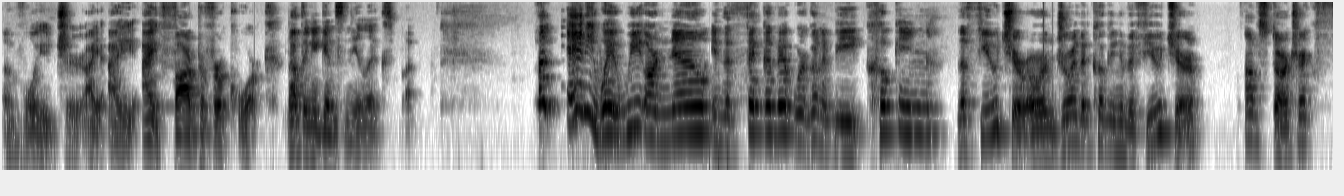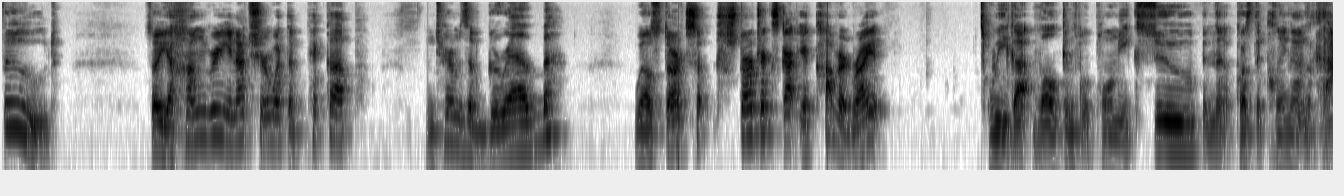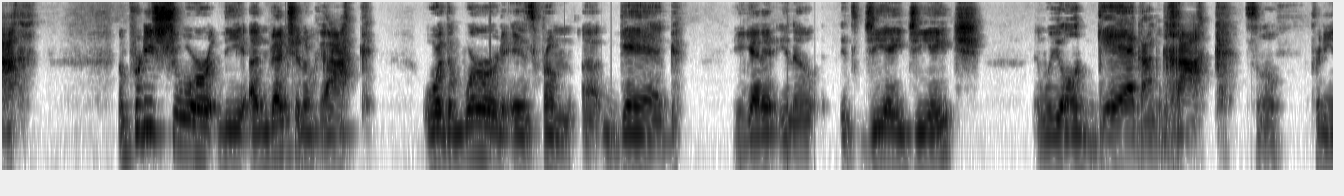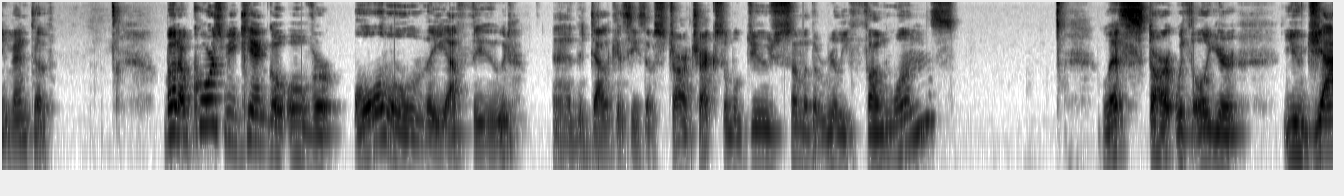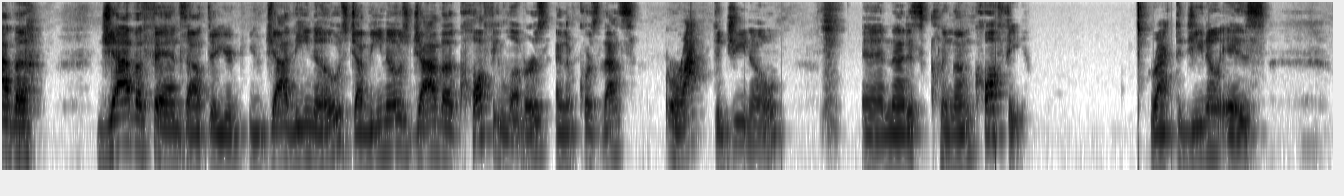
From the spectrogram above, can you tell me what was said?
of Voyager. I, I, I far prefer Quark. Nothing against Neelix, but but anyway, we are now in the thick of it. We're going to be cooking the future or enjoy the cooking of the future of Star Trek food. So, you're hungry, you're not sure what to pick up in terms of grub? Well, Star, Star Trek's got you covered, right? We got Vulcans with plum soup, and of course the Klingons. Gagh. I'm pretty sure the invention of gagh, or the word, is from uh, gag. You get it? You know, it's G A G H, and we all gag on gagh. So pretty inventive. But of course, we can't go over all the uh, food and the delicacies of Star Trek, so we'll do some of the really fun ones. Let's start with all your you Java Java fans out there, your you Javinos, Javinos, Java coffee lovers, and of course that's Raktajino, and that is Klingon coffee. Raktajino is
